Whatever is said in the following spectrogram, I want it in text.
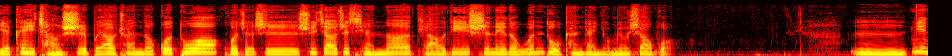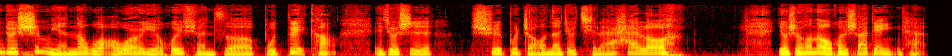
也可以尝试不要穿的过多，或者是睡觉之前呢调低室内的温度，看看有没有效果。嗯，面对失眠呢，我偶尔也会选择不对抗，也就是睡不着那就起来嗨喽。有时候呢，我会刷电影看，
